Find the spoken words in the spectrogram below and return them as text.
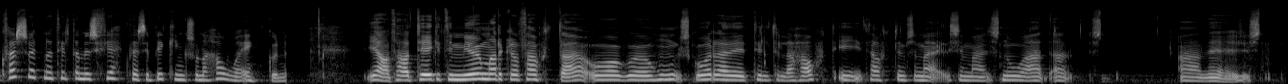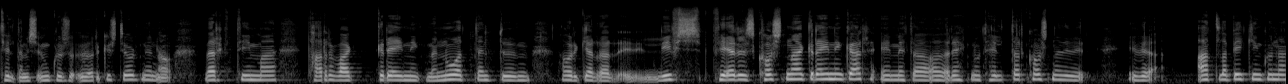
Hvers vegna til dæmis fekk þessi bygging svona háa engun? Já, það var tekið til mjög margra þáttar og uh, hún skoraði til til að hátt í þáttum sem að, sem að snúa að, að, að eh, til dæmis umhverfis og örgustjórnin á verktíma, tarfagreining með notendum, þá eru gerðar lífsferilskostnagreiningar, einmitt að rekna út heldarkostnaði yfir, yfir alla bygginguna.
